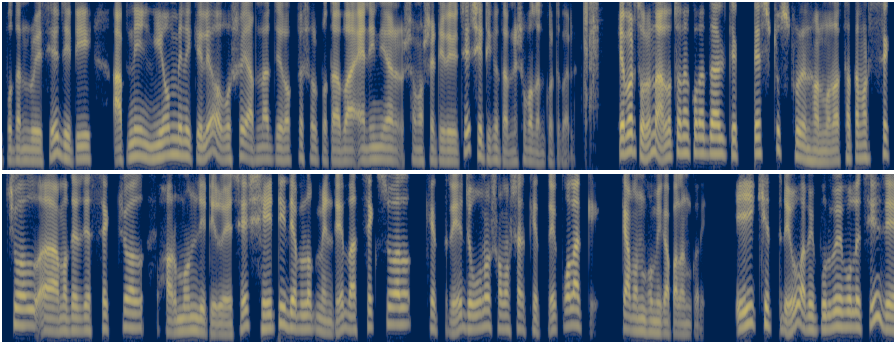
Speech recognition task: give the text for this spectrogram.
উপাদান রয়েছে, যেটি আপনি নিয়ম মেনে খেলে অবশ্যই আপনার যে রক্ত স্বল্পতা বা অ্যানিমিয়ার সমস্যাটি রয়েছে সেটি কিন্তু আপনি সমাধান করতে পারেন। এবার চলুন আলোচনা করা যাক যে টেস্টোস্টেরন হরমোন অর্থাৎ আমার সেক্সুয়াল আমাদের যে সেক্সুয়াল হরমোন যেটি রয়েছে, সেটি ডেভেলপমেন্টে বা সেক্সুয়াল ক্ষেত্রে যৌন সমস্যার ক্ষেত্রে কলাকে কেমন ভূমিকা পালন করে। এই ক্ষেত্রেও আমি পূর্বে বলেছি যে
